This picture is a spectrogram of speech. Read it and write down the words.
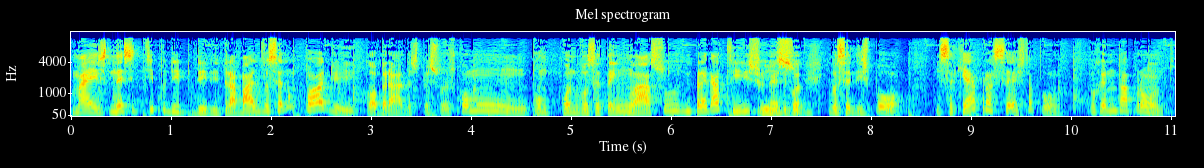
Mas nesse tipo de, de- de trabalho, você não pode cobrar das pessoas como, um- como quando você tem um laço empregatício, né? De Isso. co- que você diz, pô, isso aqui é pra sexta, pô. Porque não tá pronto.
